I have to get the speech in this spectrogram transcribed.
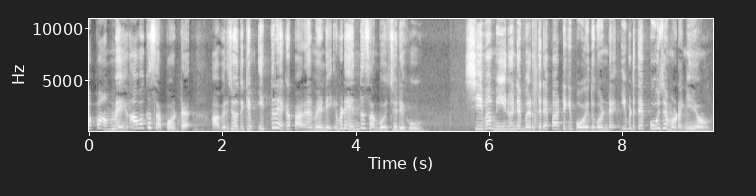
അപ്പൊ അമ്മേ അവക്ക് സപ്പോർട്ട് അവർ ചോദിക്കും ഇത്രയൊക്കെ പറയാൻ വേണ്ടി ഇവിടെ എന്ത് സംഭവിച്ചു രഘു? ശിവ മീനുവിന്റെ ബർത്ത്ഡേ പാർട്ടിക്ക് പോയതുകൊണ്ട് ഇവിടുത്തെ പൂജ മുടങ്ങിയോ?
